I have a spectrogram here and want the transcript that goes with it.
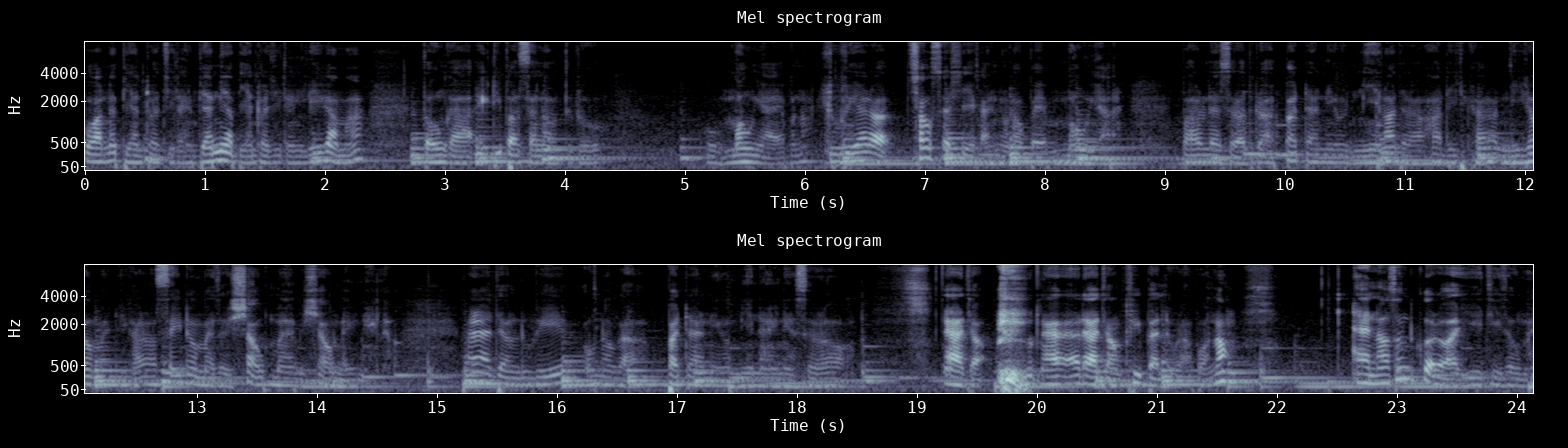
ဟိုနဲ့ပြန်တွက်ကြည့်လိုက်ပြန်မြပြန်တွက်ကြည့်လိုက်၄ကမှ၃က80%လောက်သူတို့ဟိုမုံရတယ်ပေါ့နော်လူတွေကတော့68ခိုင်နှုန်းလောက်ပဲမုံရတယ်ဘာလို့လဲဆိုတော့သူတို့ပတ်တန်တွေကိုမြင်တော့ကြတာဟာဒီတစ်ခါတော့หนีတော့မယ်ဒီခါတော့စိမ့်တော့မယ်ဆိုရှောက်မှန်းပြီးရှောက်နေနေလို့ အဲ့ဒါကြောင့်လူတွေအုံနောက်ကပတ်တန်တွေကိုမြင်နိုင်နေဆိုတော့အဲ့ဒါကြောင့်အဲ့ဒါကြောင့် feedback လုပ်တာပေါ့နော်အဲနောက်ဆုံးတစ်ခုတော့အရေးကြီးဆုံးပဲ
